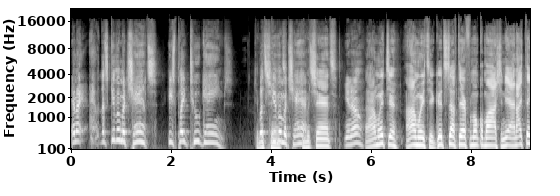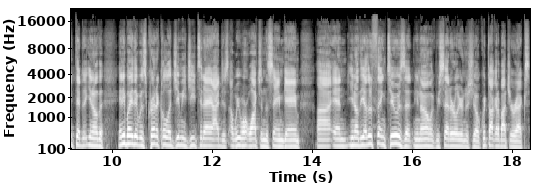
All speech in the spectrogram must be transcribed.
and I let's give him a chance. He's played two games. Give let's give him a chance. Give him a chance. You know, I'm with you. I'm with you. Good stuff there from Uncle Mosh. And yeah, and I think that you know the anybody that was critical of Jimmy G today, I just we weren't watching the same game. Uh, and you know the other thing too is that you know like we said earlier in the show, quit talking about your ex.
